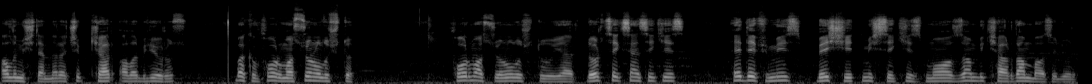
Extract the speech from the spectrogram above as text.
alım işlemleri açıp kar alabiliyoruz. Bakın formasyon oluştu. Formasyon oluştuğu yer 4.88. Hedefimiz 5.78. Muazzam bir kardan bahsediyorum.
